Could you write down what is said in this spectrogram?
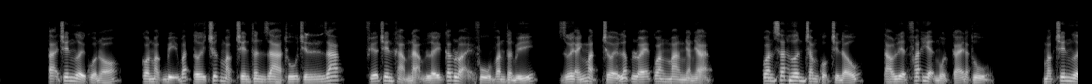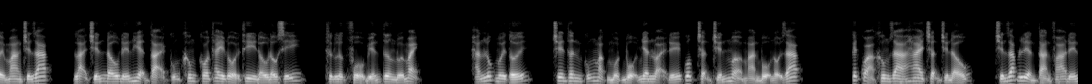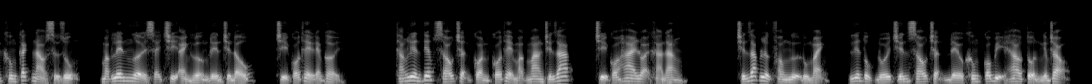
Tại trên người của nó, còn mặc bị bắt tới trước mặt trên thân da thú chiến giáp, phía trên khảm nạm lấy các loại phù văn thần bí dưới ánh mặt trời lấp lóe quang mang nhàn nhạt, nhạt. Quan sát hơn trăm cuộc chiến đấu tào liệt phát hiện một cái đặc thù. Mặc trên người mang chiến giáp lại chiến đấu đến hiện tại cũng không có thay đổi thi đấu đấu sĩ thực lực phổ biến tương đối mạnh. Hắn lúc mới tới trên thân cũng mặc một bộ nhân loại đế quốc trận chiến mở màn bộ nội giáp. Kết quả không ra hai trận chiến đấu chiến giáp liền tàn phá đến không cách nào sử dụng mặc lên người sẽ chỉ ảnh hưởng đến chiến đấu chỉ có thể đem cởi. Thắng liên tiếp sáu trận còn có thể mặc mang chiến giáp chỉ có hai loại khả năng. Chiến giáp lực phòng ngự đủ mạnh liên tục đối chiến sáu trận đều không có bị hao tổn nghiêm trọng.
